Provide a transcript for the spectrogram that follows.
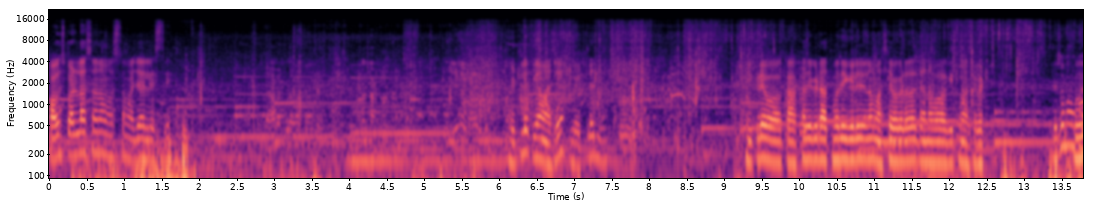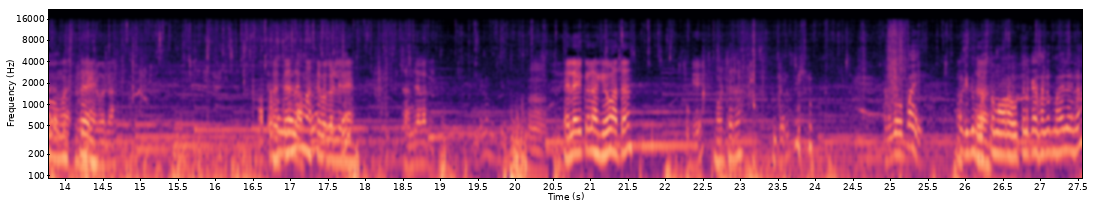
पाऊस पडला असता ना मस्त मजा आली असती. भेटलेत का मासे? भेटलेत ना. इकडे बघा काका तिकडे आतमध्ये गेलेले ना मासे पकडायला त्यांना बघा किती मासे भेटले. हो मस्त आहे. पण खतरनाक मासे पकडलेले. संध्याकाळी त्याला ऐकायला घेऊ आता. ओके. मोठ्याला. आणि काय उपाय? मग किती मस्त. मावरा होतेल काय सांगत माहिती आहे ना?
